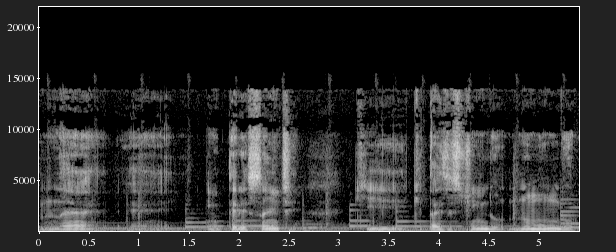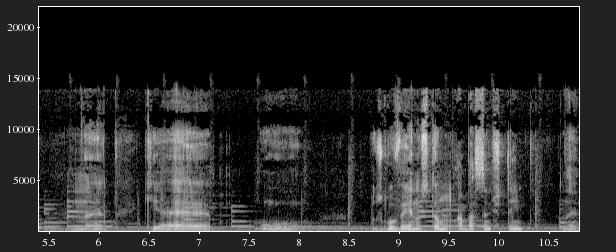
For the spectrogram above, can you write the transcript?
né, é, interessante que está existindo no mundo, né, que é o, os governos estão há bastante tempo, né,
